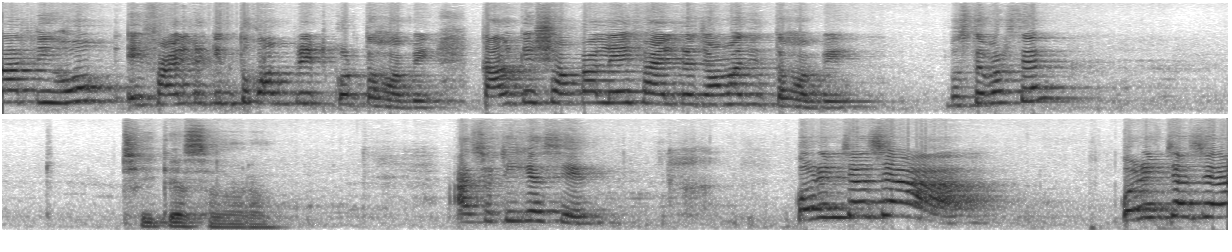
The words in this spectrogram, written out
রাতই হোক এই ফাইলটা কিন্তু কমপ্লিট করতে হবে। কালকে সকালে এই ফাইলটা জমা দিতে হবে। বুঝতে পারছেন? ঠিক আছে ম্যাডাম। আচ্ছা ঠিক আছে। করিম চাচা! করিম চাচা!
